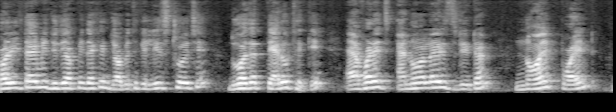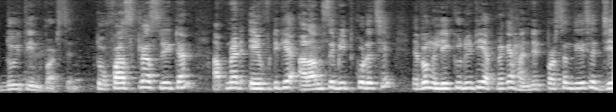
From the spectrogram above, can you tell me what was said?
অল টাইমে যদি আপনি দেখেন জবে থেকে লিস্ট হয়েছে দু হাজার তেরো থেকে অ্যাভারেজ অ্যানুয়ালাইজ রিটার্ন নয় পয়েন্ট দুই তিন পার্সেন্ট। তো ফার্স্ট ক্লাস রিটার্ন আপনার এফডি কে আরামসে বিট করেছে এবং লিকুইডিটি আপনাকে হান্ড্রেড পার্সেন্ট দিয়েছে, যে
